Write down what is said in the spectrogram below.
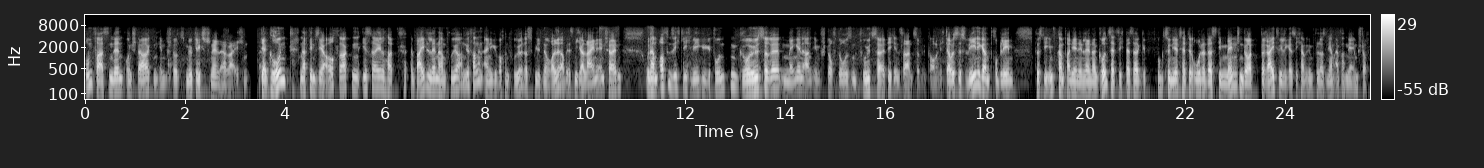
umfassenden und starken Impfschutz möglichst schnell erreichen. Der Grund, nachdem Sie ja auch fragten, Israel hat, beide Länder haben früher angefangen, einige Wochen früher, das spielt eine Rolle, aber ist nicht alleine entscheidend, und haben offensichtlich Wege gefunden, größere Mengen an Impfstoffdosen frühzeitig ins Land zu bekommen. Ich glaube, es ist weniger ein Problem, dass die Impfkampagne in den Ländern grundsätzlich besser funktioniert hätte oder dass die Menschen dort bereitwilliger sich haben impfen lassen, die haben einfach mehr Impfstoff.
